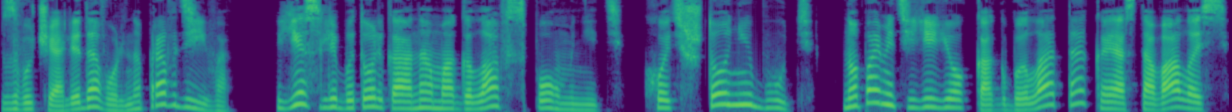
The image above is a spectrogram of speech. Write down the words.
звучали довольно правдиво. Если бы только она могла вспомнить хоть что-нибудь, но память ее как была, так и оставалась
